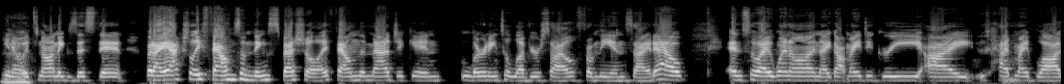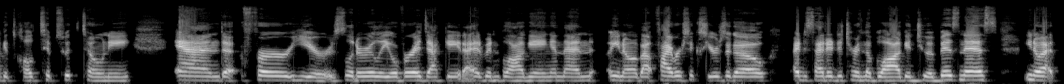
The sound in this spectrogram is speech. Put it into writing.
You yeah. know, it's non-existent. But I actually found something special. I found the magic in learning to love yourself from the inside out. And so I went on, I got my degree, I had my blog, it's called Tips with Toni. And for years, literally over a decade, I had been blogging. And then, you know, about five or six years ago, I decided to turn the blog into a business. You know, at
